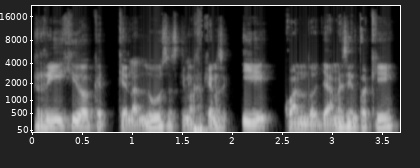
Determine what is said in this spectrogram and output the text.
rígido, que, que las luces, que no sé qué, no sé. Y cuando ya me siento aquí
